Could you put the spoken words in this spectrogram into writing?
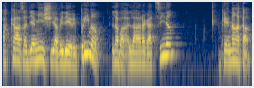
a casa di amici a vedere prima la, la ragazzina che è nata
